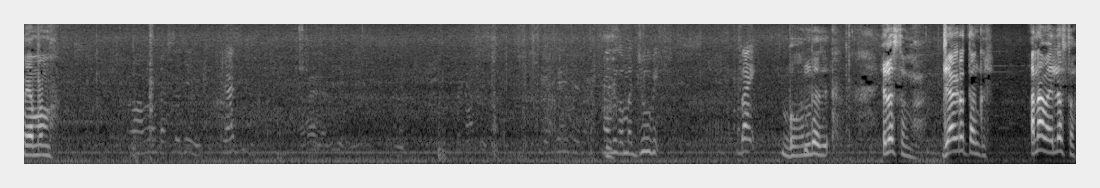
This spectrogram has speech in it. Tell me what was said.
మీ అమ్మమ్మ. బాగుంది అది. వెళ్ళొస్తాం జాగ్రత్త అంకుల్. అన్నా వెళ్ళొస్తాం.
